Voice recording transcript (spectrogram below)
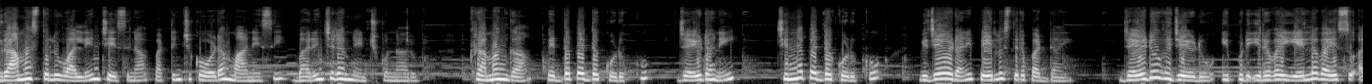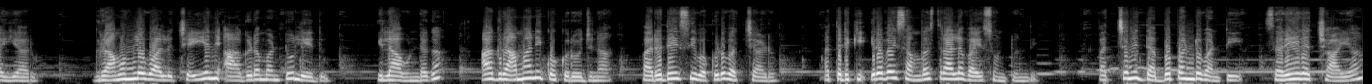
గ్రామస్తులు వాళ్ళేం చేసినా పట్టించుకోవడం మానేసి భరించడం నేర్చుకున్నారు. క్రమంగా పెద్ద పెద్ద కొడుక్కు జయుడని చిన్న పెద్ద కొడుక్కు విజయుడని పేర్లు స్థిరపడ్డాయి. జయుడు విజయుడు ఇప్పుడు ఇరవై ఏళ్ళ వయస్సు అయ్యారు. గ్రామంలో వాళ్ళు చెయ్యని ఆగడమంటూ లేదు. ఇలా ఉండగా ఆ గ్రామానికి ఒక రోజున పరదేశీ ఒకడు వచ్చాడు. అతడికి ఇరవై సంవత్సరాల వయసుంటుంది. పచ్చని దెబ్బపండు వంటి శరీర ఛాయ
